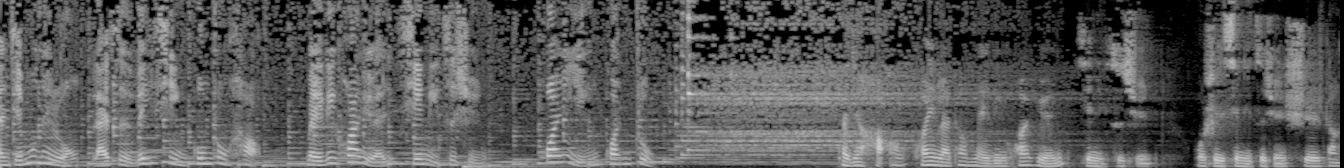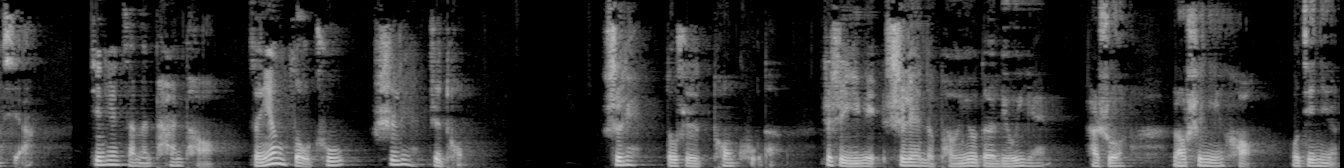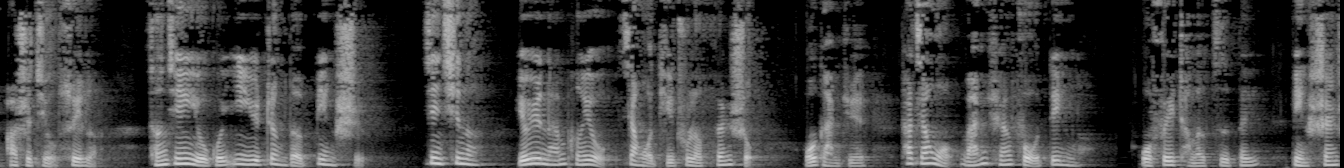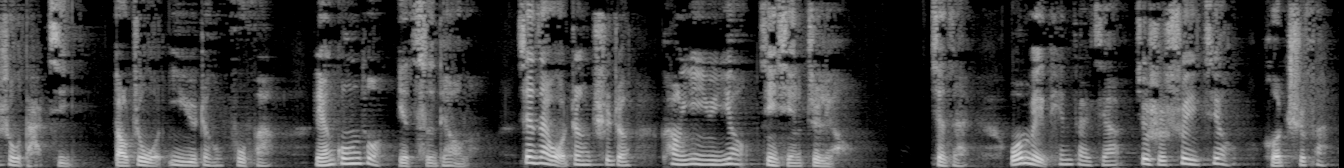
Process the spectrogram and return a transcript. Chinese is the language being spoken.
本节目内容来自微信公众号“美丽花园心理咨询”，欢迎关注。大家好，欢迎来到美丽花园心理咨询，我是心理咨询师张霞。今天咱们探讨怎样走出失恋之痛。失恋都是痛苦的，这是一位失恋的朋友的留言。他说：“老师您好，我今年二十九岁了。”曾经有过抑郁症的病史，近期呢，由于男朋友向我提出了分手，我感觉他将我完全否定了，我非常的自卑，并深受打击，导致我抑郁症复发，连工作也辞掉了。现在我正吃着抗抑郁药进行治疗。现在我每天在家就是睡觉和吃饭，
